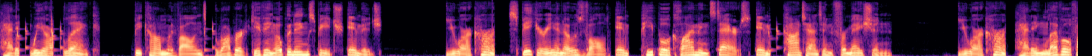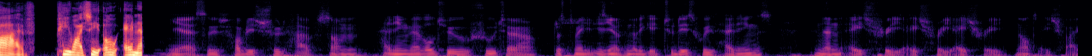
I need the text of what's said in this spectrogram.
Heading. We are. Link. Become a volunteer. Robert giving opening speech. Image. You are current. Speaker Ian Ozsvald. Im. People climbing stairs. Im. Content information. You are current. Heading level 5. PYCON. So this probably should have some heading level 2 footer, just to make it easier to navigate to this with headings, and then H3, H3, H3, not H5.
